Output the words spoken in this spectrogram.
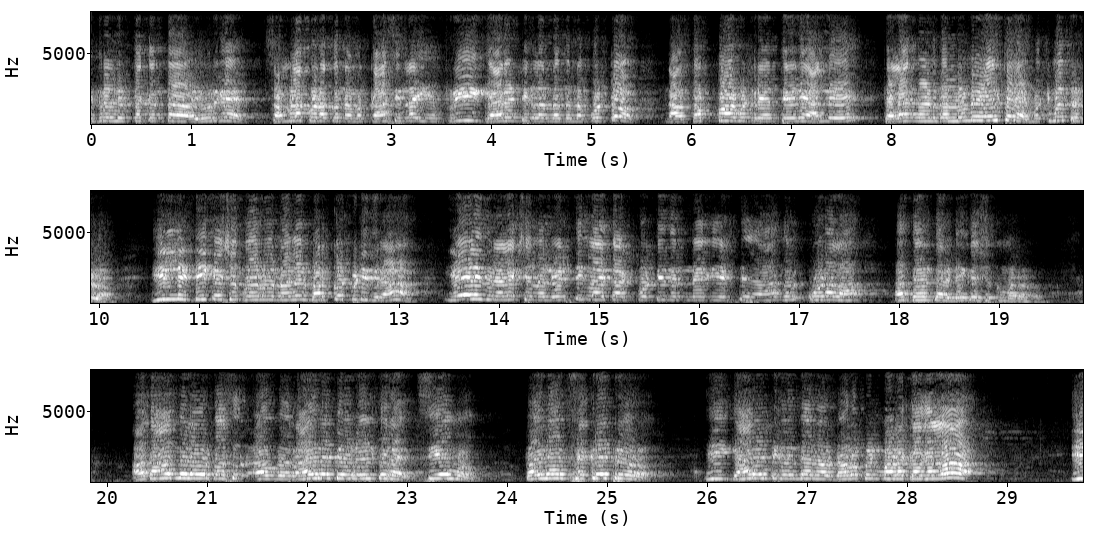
ಇದ್ರಲ್ಲಿ ಇರ್ತಕ್ಕಂತ ಇವ್ರಿಗೆ ಸಂಬಳ ಕೊಡಕ್ಕೂ ನಮಗ್ ಕಾಸಿಲ್ಲ. ಈ ಫ್ರೀ ಗ್ಯಾರಂಟಿಗಳನ್ನೋದನ್ನ ಕೊಟ್ಟು ನಾವು ತಪ್ಪಾಗ್ಬಿಟ್ರಿ ಅಂತ ಹೇಳಿ ಅಲ್ಲಿ ತೆಲಂಗಾಣದಲ್ಲೂ ಹೇಳ್ತಾರೆ ಮುಖ್ಯಮಂತ್ರಿಗಳು. ಇಲ್ಲಿ ಡಿ ಕೆ ಶಿವಕುಮಾರ್ ನಾವೇನ್ ಬರ್ಕೊಟ್ಬಿಟ್ಟಿದ್ದೀರಾ? ಹೇಳಿದ್ರಿ ಎಲೆಕ್ಷನ್ ಅಲ್ಲಿ ಎಷ್ಟು ತಿಂಗಳಾಯ್ತು ಅಷ್ಟು ಕೊಟ್ಟಿದ್ದೀರಿ ಆದ್ಮೇಲೆ ಕೊಡಲ್ಲ ಅಂತ ಹೇಳ್ತಾರೆ ಡಿ ಕೆ ಶಿವಕುಮಾರ್ ಅವರು ಅದಾದ್ಮೇಲೆ ಅವ್ರು ಬಸ್ ರಾಯರೆಡ್ಡಿ ಅವರು ಹೇಳ್ತಾರೆ ಸಿಎಂ ಫೈನಾನ್ಸ್ ಸೆಕ್ರೆಟರಿ ಅವರು, ಈ ಗ್ಯಾರಂಟಿಗಳಿಂದ ನಾವು ಡೆವಲಪ್ಮೆಂಟ್ ಮಾಡಕ್ಕಾಗಲ್ಲ. ಈ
